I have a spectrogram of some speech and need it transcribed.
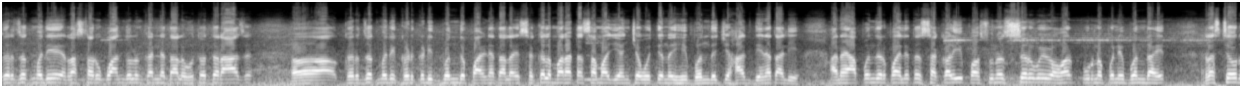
कर्जतमध्ये रस्ता रोको आंदोलन करण्यात आलं होतं. तर आज कर्जतमध्ये कडकडीत बंद पाळण्यात आला आहे सकल मराठा समाज यांच्या वतीनं हे बंदची हाक देण्यात आली. आणि आपण जर पाहिलं तर सकाळीपासूनच सर्व व्यवहार पूर्णपणे बंद आहेत. रस्त्यावर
